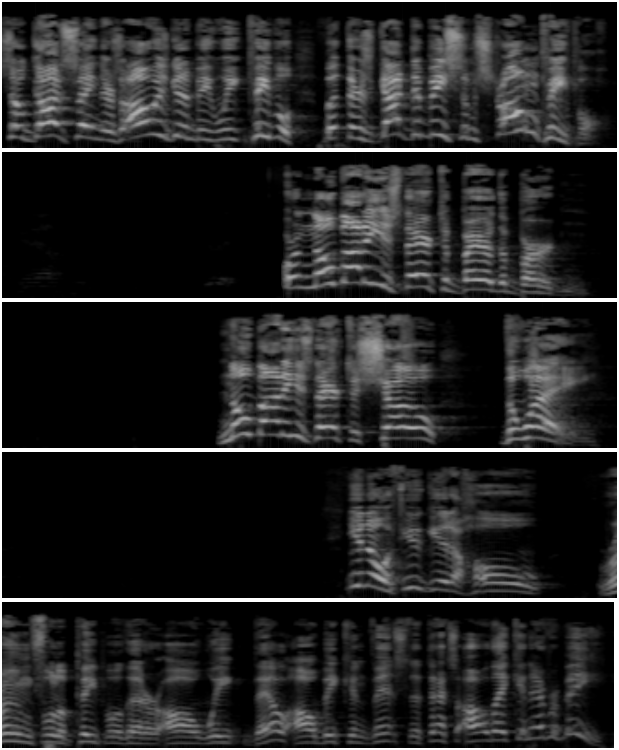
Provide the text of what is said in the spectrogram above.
So God's saying there's always going to be weak people, but there's got to be some strong people. Or nobody is there to bear the burden. Nobody is there to show the way. You know, if you get a whole room full of people that are all weak, they'll all be convinced that that's all they can ever be.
